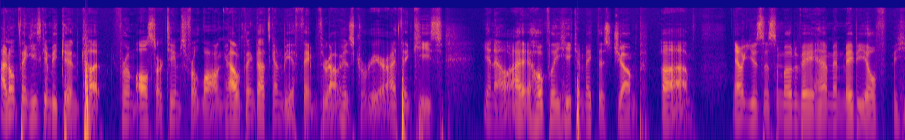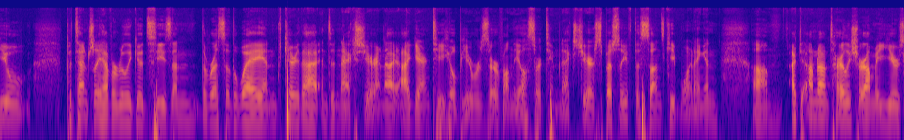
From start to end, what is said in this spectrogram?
I don't think he's gonna be getting cut from All Star teams for long. I don't think that's gonna be a theme throughout his career. I think he's you know I hopefully he can make this jump. Uh, know, use this to motivate him, and maybe he'll he'll potentially have a really good season the rest of the way and carry that into next year. And I, I guarantee he'll be a reserve on the All Star team next year, especially if the Suns keep winning. And um, I, am not entirely sure how many years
